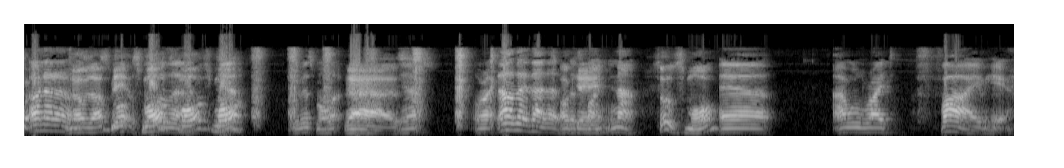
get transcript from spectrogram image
Oh no, no, no. No, no, Small, big- small, small, small. Yeah. Even smaller. Yes. Yeah. All right. No, that, that, that Okay. that's fine. Now, So small. uh, I will write five here.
